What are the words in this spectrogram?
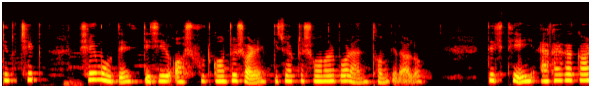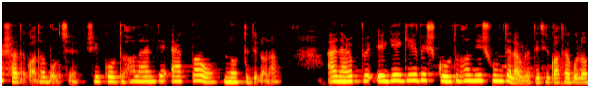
কিন্তু ঠিক সেই মুহূর্তে তিথির অস্ফুট কণ্ঠস্বরে কিছু একটা শোনার পর আন থমকে দাঁড়াল। তিথি একা একা কার সাথে কথা বলছে? সেই কৌতূহল আয়নকে এক পাও নড়তে দিল না। আয়ন আর একটু এগিয়ে গিয়ে বেশ কৌতূহল নিয়ে শুনতে লাগল তিথির কথাগুলো।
